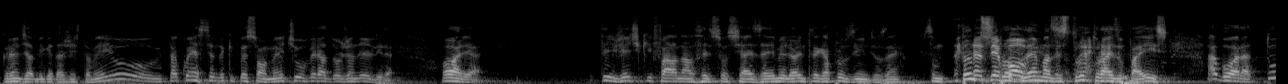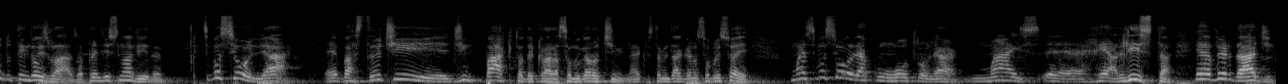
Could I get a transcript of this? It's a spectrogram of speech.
grande amiga da gente também. E o, tá conhecendo aqui pessoalmente o vereador Jander Lira. Olha, tem gente que fala nas redes sociais aí, é melhor entregar para os índios, né? São tantos problemas estruturais no país. Agora, tudo tem dois lados. Eu aprendi isso na vida. Se você olhar, é bastante de impacto a declaração do garotinho, né? Que você está me indagando sobre isso aí. Mas se você olhar com outro olhar mais é, realista, é a verdade.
